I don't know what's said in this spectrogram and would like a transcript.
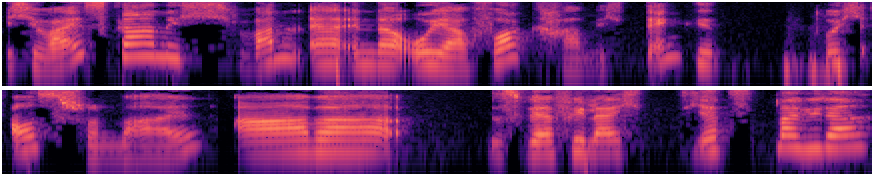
Ich weiß gar nicht, wann er in der Oja vorkam. Ich denke durchaus schon mal, aber das wäre vielleicht jetzt mal wieder,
